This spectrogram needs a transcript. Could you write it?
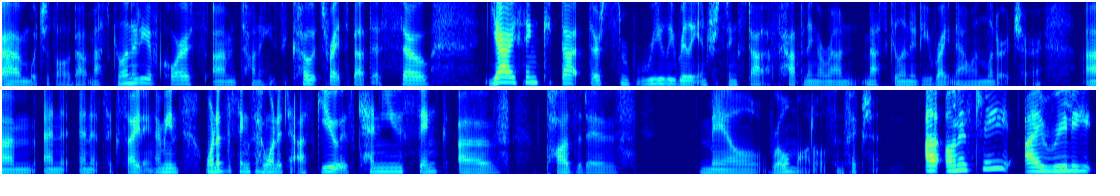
um, which is all about masculinity, of course. Um, Ta-Nehisi Coates writes about this. So yeah, I think that there's some really, really interesting stuff happening around masculinity right now in literature. Um, and and it's exciting. I mean, one of the things I wanted to ask you is, can you think of positive male role models in fiction? Uh, honestly, I really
